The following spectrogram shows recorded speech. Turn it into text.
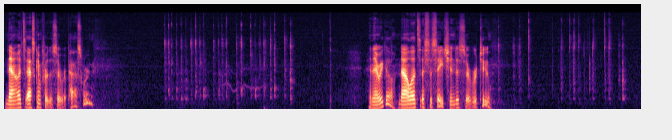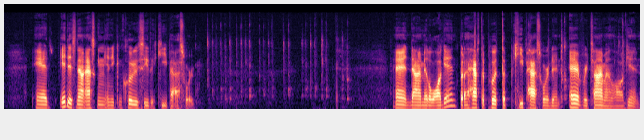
Now it's asking for the server password. And there we go. Now let's SSH into server 2. And it is now asking, and you can clearly see the key password. And now I'm able to log in, but I have to put the key password in every time I log in.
